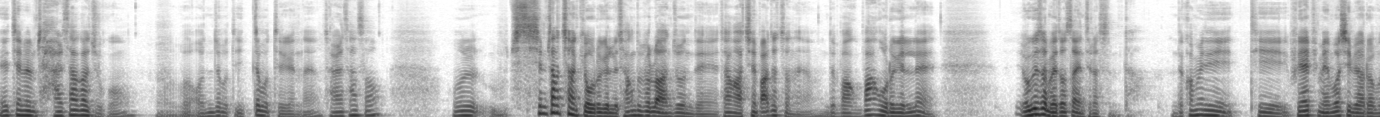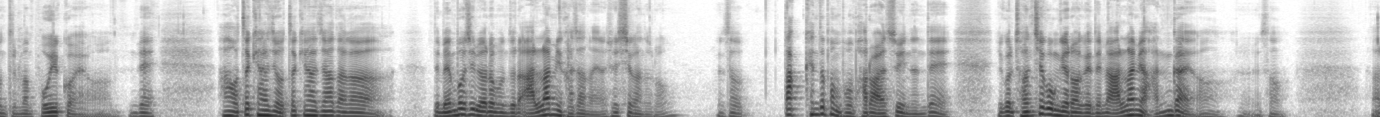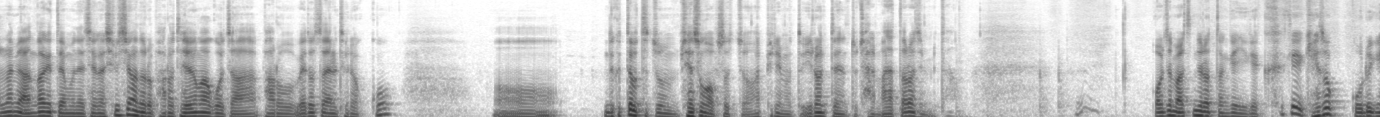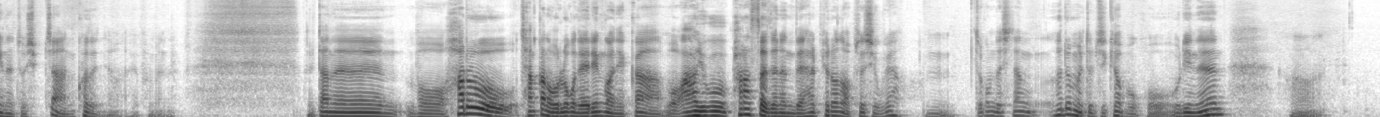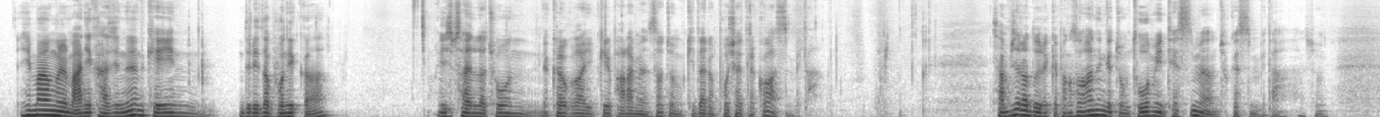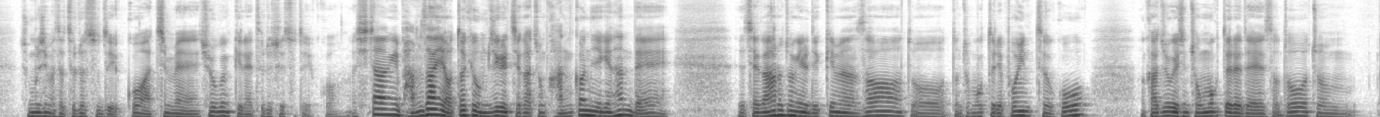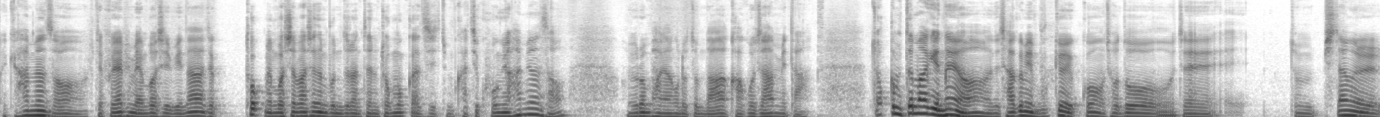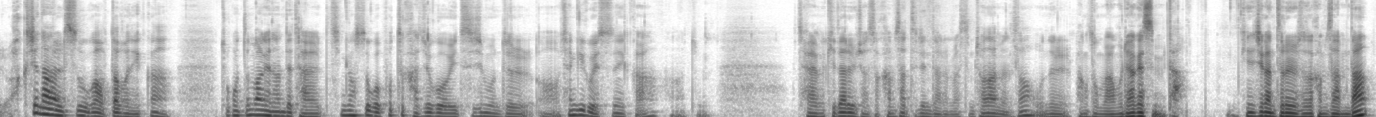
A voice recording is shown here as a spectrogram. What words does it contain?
HMM 잘 사가지고 어, 뭐 언제부터 이때부터 얘기했나요? 잘 사서 오늘 심상치 않게 오르길래 장도 별로 안 좋은데 장 아침에 빠졌잖아요. 근데 막 막 오르길래 여기서 매도 사인 드렸습니다. 근데 커뮤니티 VIP 멤버십 여러분들만 보일 거예요. 근데 아 어떻게 하지 어떻게 하지 하다가 근데 멤버십 여러분들은 알람이 가잖아요 실시간으로. 그래서 딱 핸드폰 보면 바로 알 수 있는데 이걸 전체 공개로 하게 되면 알람이 안 가요. 그래서 알람이 안 가기 때문에 제가 실시간으로 바로 대응하고자 바로 매도 사인을 드렸고 어 근데 그때부터 좀 재수가 없었죠. 하필이면 또 이런 때는 또 잘 맞아 떨어집니다. 어제 말씀드렸던 게 이게 크게 계속 오르기는 좀 쉽지 않거든요. 보면은 일단은 뭐 하루 잠깐 오르고 내린 거니까 뭐 아 이거 팔았어야 되는데 할 필요는 없으시고요. 음, 조금 더 시장 흐름을 좀 지켜보고 우리는 어, 희망을 많이 가지는 개인들이다 보니까 24일날 좋은 결과가 있길 바라면서 좀 기다려 보셔야 될 것 같습니다. 잠시라도 이렇게 방송하는 게 좀 도움이 됐으면 좋겠습니다. 좀 주무시면서 들을 수도 있고 아침에 출근길에 들으실 수도 있고 시장이 밤사이 어떻게 움직일지가 좀 관건이긴 한데 제가 하루 종일 느끼면서 또 어떤 종목들이 포인트고 가지고 계신 종목들에 대해서도 좀 이렇게 하면서 이제 VIP 멤버십이나 이제 톡 멤버십 하시는 분들한테는 종목까지 좀 같이 공유하면서 이런 방향으로 좀 나아가고자 합니다. 조금 뜸하긴 해요. 자금이 묶여 있고 저도 이제 좀 시장을 확신할 수가 없다 보니까 조금 뜸하긴 한데 잘 신경 쓰고 포트 가지고 있으신 분들 어, 챙기고 있으니까 어, 좀잘 기다려 주셔서 감사드린다는 말씀 전하면서 오늘 방송 마무리하겠습니다. 긴 시간 들어주셔서 감사합니다.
